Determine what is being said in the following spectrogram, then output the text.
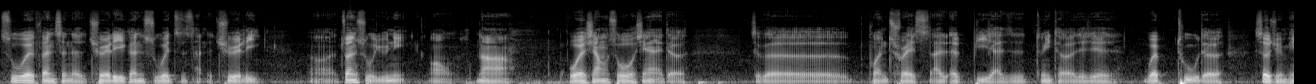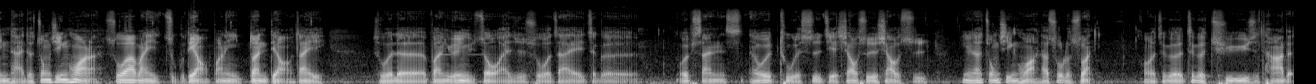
数位分身的确立跟数位资产的确立，呃专属于你哦，那不会像说现在的这个不管 Trace 还是 FB 还是 Twitter 这些 Web Two 的社群平台的中心化了，说要把你煮掉，把你断掉，在所谓的不管元宇宙还是说在这个 Web 三 Web Two 的世界消失就消失，因为它中心化，它说了算哦，这个这个区域是它的。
